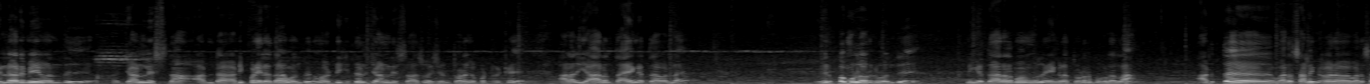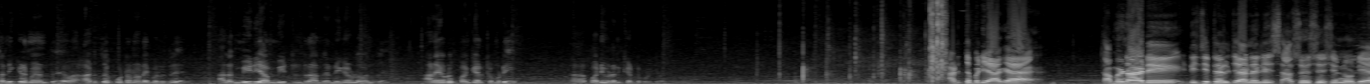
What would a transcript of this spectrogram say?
எல்லாருமே வந்து ஜேர்னலிஸ்ட் தான். அந்த அடிப்படையில் தான் வந்து நம்ம டிஜிட்டல் ஜேர்னலிஸ்ட் அசோசியேஷன் தொடங்கப்பட்டிருக்கு. ஆனால் யாரும் தயங்க தேவையில்ல. விருப்பமுள்ளவர்கள் வந்து நீங்கள் தாராளமாக வந்து எங்களை தொடர்பு கொள்ளலாம். அடுத்த வர சனி வர வர சனிக்கிழமை வந்து அடுத்த கூட்டம் நடைபெறுது. அதில் மீடியா மீட்ன்ற அந்த நிகழ்வில் வந்து அனைவரும் பங்கேற்கும்படி அஹ், பணிவுடன் கேட்டுக்கொள்கிறோம். அடுத்தபடியாக தமிழ்நாடு டிஜிட்டல் ஜேர்னலிஸ்ட் அசோசியேஷனுடைய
